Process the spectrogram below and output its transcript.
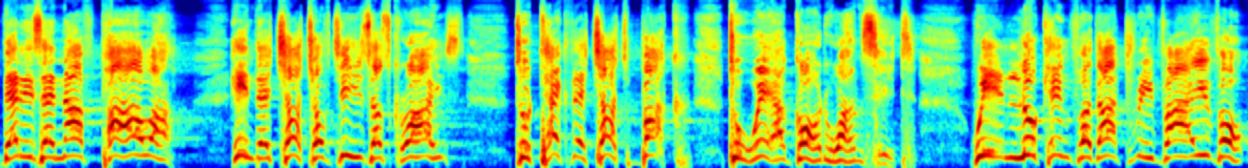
There is enough power in the church of Jesus Christ to take the church back to where God wants it. We're looking for that revival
